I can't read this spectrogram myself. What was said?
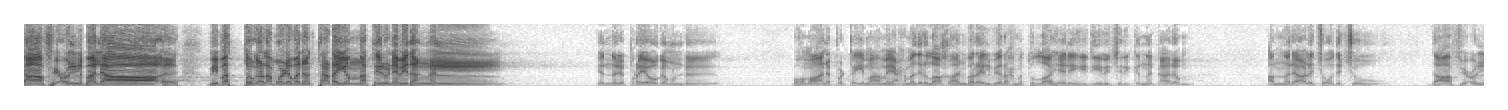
ദാഫിഉൽ ബലാ വിപത്തുകളെ മുഴുവനും തടയുന്ന തിരുനബിതങ്ങൾ എന്നൊരു പ്രയോഗമുണ്ട് ബഹുമാനപ്പെട്ട ഇമാമെ അഹമ്മദ് ഖാൻ ബറൈൽവി റഹ്മത്തുള്ളാഹി അലൈഹി ജീവിച്ചിരിക്കുന്ന കാലം അന്നൊരാൾ ചോദിച്ചു ദാഫിഉൽ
